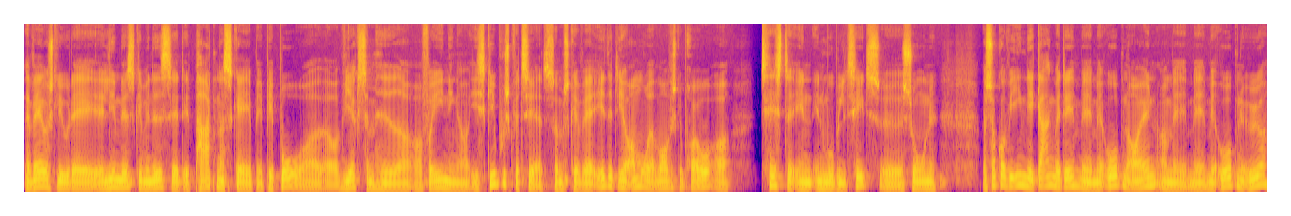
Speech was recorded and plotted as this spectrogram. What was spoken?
erhvervslivet af. Lige om lidt skal vi nedsætte et partnerskab med beboere og virksomheder og foreninger i Skibuskvarteret, som skal være et af de her områder, hvor vi skal prøve at teste en, en mobilitetszone. Og så går vi egentlig i gang med det med, med åbne øjne og med, med, med åbne ører.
